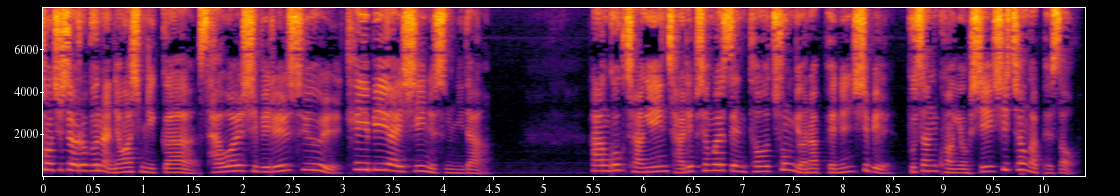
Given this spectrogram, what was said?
청취자 여러분 안녕하십니까? 4월 11일 수요일 KBIC 뉴스입니다. 한국장애인 자립생활센터 총연합회는 10일 부산광역시 시청 앞에서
